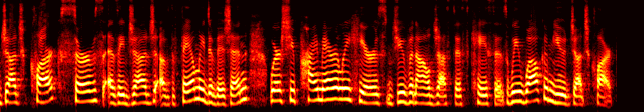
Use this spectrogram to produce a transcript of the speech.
Judge Clark serves as a judge of the Family Division, where she primarily hears juvenile justice cases. We welcome you, Judge Clark.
